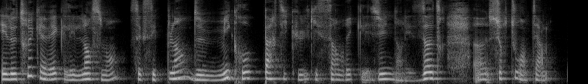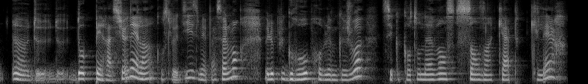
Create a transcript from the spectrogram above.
Et le truc avec les lancements, c'est que c'est plein de micro-particules qui s'imbriquent les unes dans les autres, euh, surtout en termes euh, d'opérationnel, hein, qu'on se le dise, mais pas seulement. Mais le plus gros problème que je vois, c'est que quand on avance sans un cap clair,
